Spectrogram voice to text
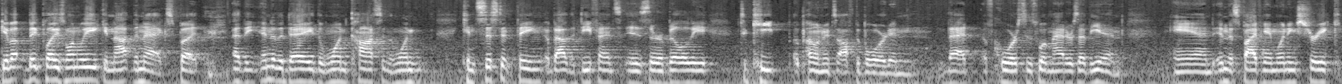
give up big plays one week and not the next. But at the end of the day, the one constant, the one consistent thing about the defense is their ability to keep opponents off the board. And that, of course, is what matters at the end. And in this five game winning streak,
